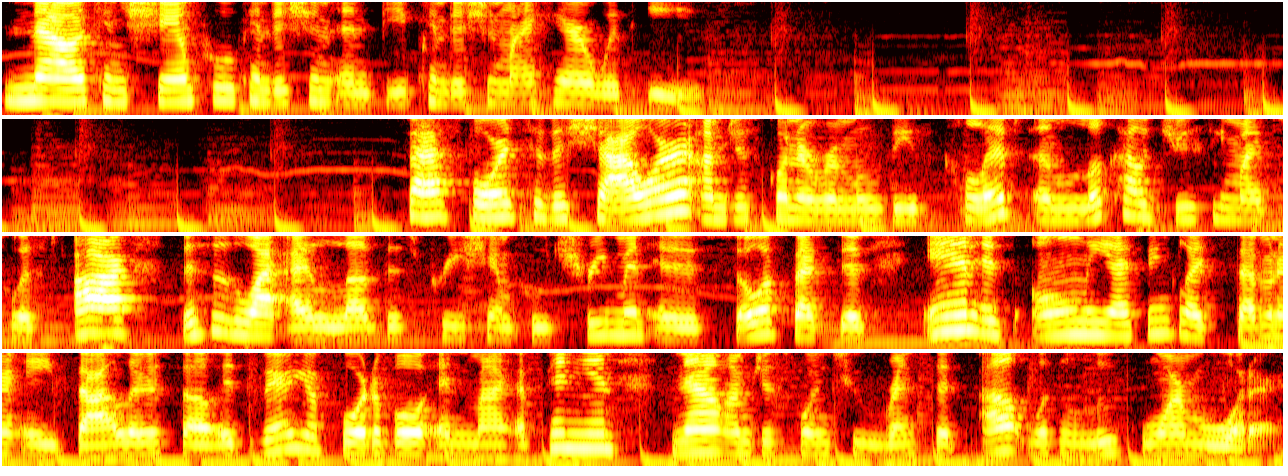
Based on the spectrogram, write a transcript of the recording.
Now I can shampoo, condition, and deep condition my hair with ease. Fast forward to the shower, I'm just going to remove these clips and look how juicy my twists are. This is why I love this pre-shampoo treatment. It is so effective and it's only I think like 7 or $8 so it's very affordable in my opinion. Now I'm just going to rinse it out with lukewarm water.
